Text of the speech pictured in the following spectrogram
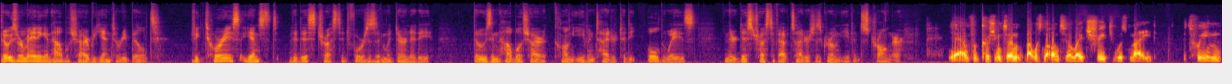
those remaining in Hobbleshire began to rebuild. Victorious against the distrusted forces of modernity, those in Hobbleshire clung even tighter to the old ways, and their distrust of outsiders has grown even stronger. Yeah, and for Cushington, that was not until a treaty was made between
